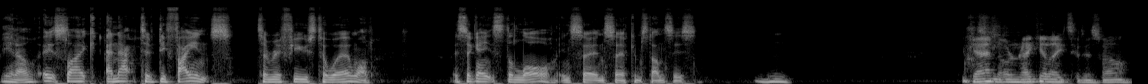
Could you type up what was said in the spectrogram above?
You know, it's like an act of defiance to refuse to wear one. It's against the law in certain circumstances. Again, unregulated as well.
